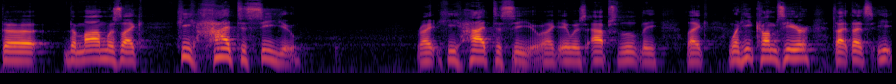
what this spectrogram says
the, the mom was like, he had to see you, right? He had to see you. Like it was absolutely like when he comes here, that, that's, he,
